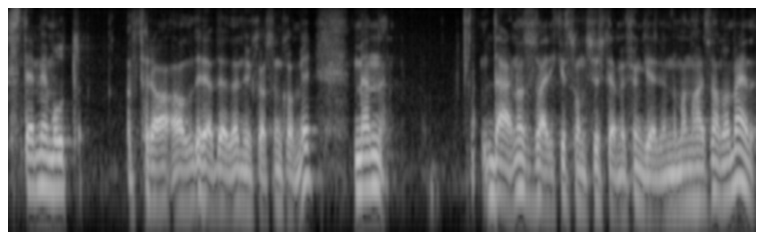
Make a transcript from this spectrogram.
stem imot fra allerede den uka som kommer. Men det er dessverre ikke sånn systemet fungerer når man har samarbeid,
